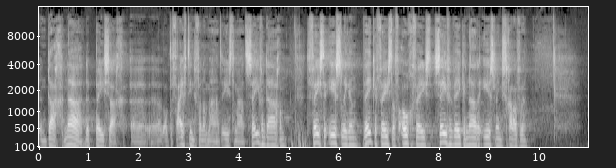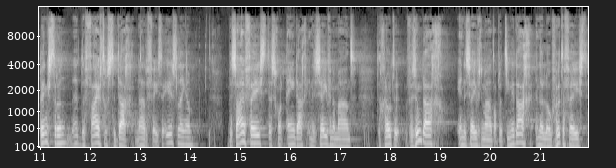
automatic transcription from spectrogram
een dag na de Pesach, uh, uh, op de 15e van de maand, eerste maand, zeven dagen. De feest der eerstelingen, wekenfeest of oogfeest, zeven weken na de eerstelingsscharven. Pinksteren, de vijftigste dag na de feest der eerstelingen. Bezuinfeest, dat is gewoon één dag in de zevende maand. De grote verzoendag in de zevende maand op de tiende dag. En de Loofhuttenfeest,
